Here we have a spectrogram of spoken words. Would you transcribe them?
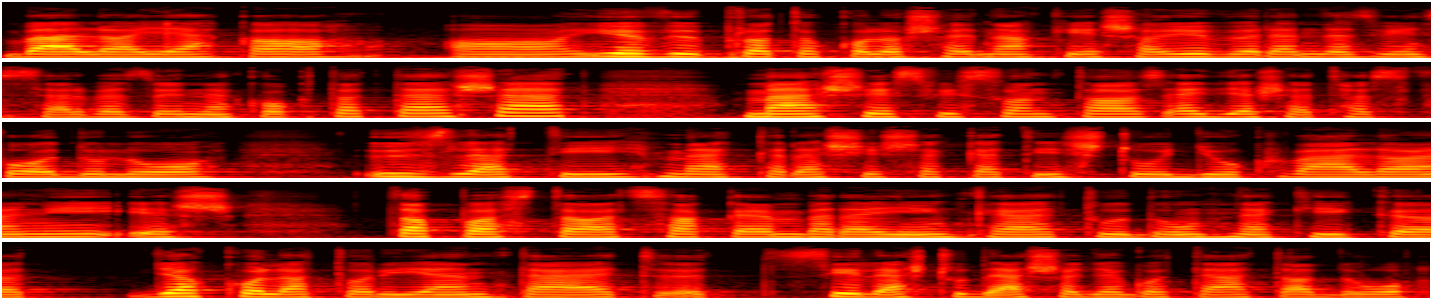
vállalják a, a jövő protokollosainak és a jövő rendezvényszervezőinek oktatását, másrészt viszont az egyesethez forduló üzleti megkereséseket is tudjuk vállalni, és tapasztalt szakembereinkkel tudunk nekik gyakorlatorientált, széles tudásanyagot átadó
